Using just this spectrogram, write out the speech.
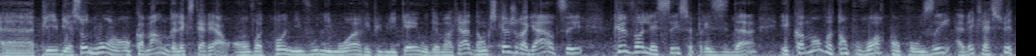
Euh, puis, bien sûr, nous, on, on commande de l'extérieur. On vote pas, ni vous, ni moi, républicains ou démocrates. Donc, ce que je regarde, c'est que va laisser ce président et comment va-t-on pouvoir composer avec la suite?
